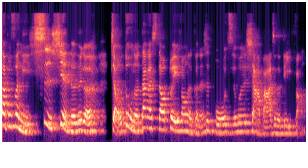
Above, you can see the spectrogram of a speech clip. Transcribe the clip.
大部分你视线的那个 角度呢，大概是到对方的可能是脖子或者下巴这个地方，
